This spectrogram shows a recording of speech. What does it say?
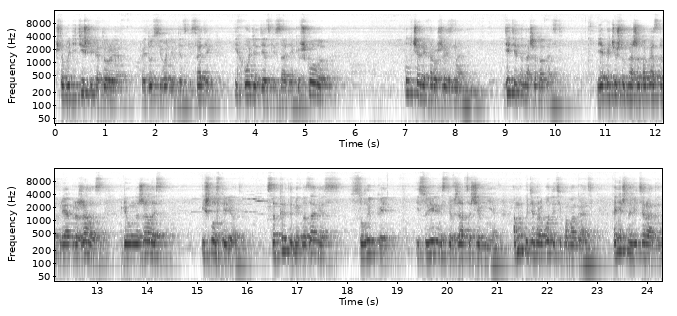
Чтобы детишки, которые пойдут сегодня в детский садик, и ходят в детский садик, и в школу, получали хорошие знания. Дети – это наше богатство. Я хочу, чтобы наше богатство преображалось, приумножалось и шло вперед. С открытыми глазами, с, с улыбкой и с уверенностью в завтрашнем дне. А мы будем работать и помогать. Конечно, ветераны.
